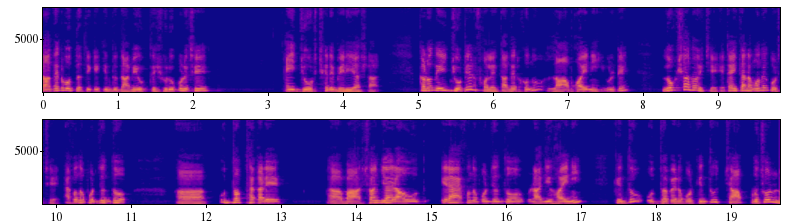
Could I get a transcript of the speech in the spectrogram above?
তাদের মধ্যে থেকে কিন্তু দাবি উঠতে শুরু করেছে এই জোট ছেড়ে বেরিয়ে আসার। কারণ এই জোটের ফলে তাদের কোনো লাভ হয়নি উল্টে লোকসান হয়েছে এটাই তারা মনে করছে। এখনও পর্যন্ত উদ্ধব আহ, বা সঞ্জয় রাউত এরা এখনও পর্যন্ত রাজি হয়নি, কিন্তু উদ্ধবের ওপর কিন্তু চাপ প্রচণ্ড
